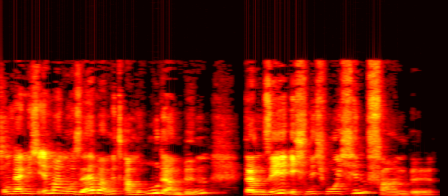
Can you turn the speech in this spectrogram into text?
Und wenn ich immer nur selber mit am Rudern bin, dann sehe ich nicht, wo ich hinfahren will.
